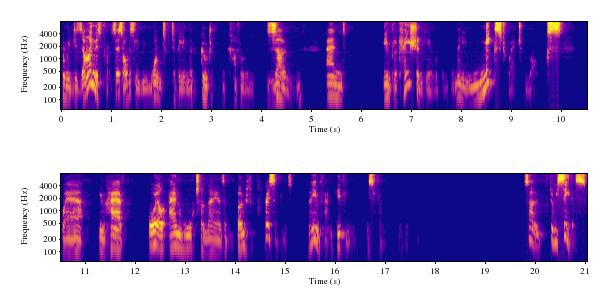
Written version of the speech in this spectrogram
Can we design this process? Obviously, we want to be in the good recovery zone. And the implication here would be that many mixed wet rocks, where you have oil and water layers are both present, may in fact give you this favorable. So, do we see this?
